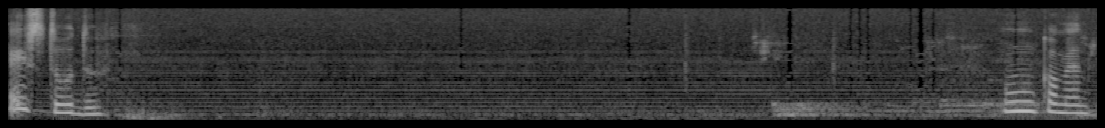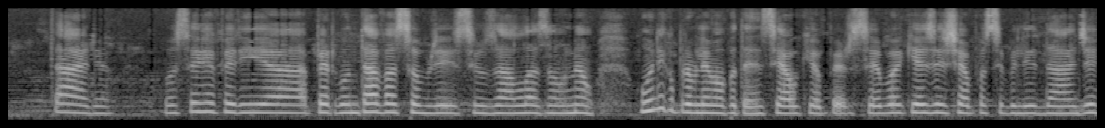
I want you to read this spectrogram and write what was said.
É estudo. Um comentário. Você referia, perguntava sobre se usá-las ou não. O único problema potencial que eu percebo é que existe a possibilidade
